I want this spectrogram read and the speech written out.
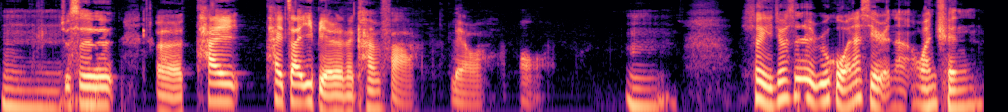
嗯，就是呃，太太在意别人的看法了哦。嗯，所以就是如果那些人啊，完全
